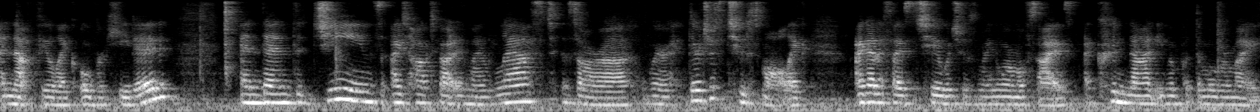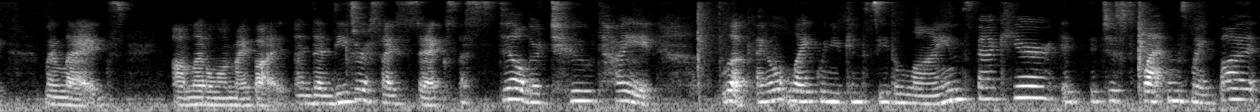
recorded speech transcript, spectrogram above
and not feel like overheated. And then the jeans I talked about in my last Zara, where they're just too small. Like I got a size two, which is my normal size. I could not even put them over my, my legs um, let alone my butt. And then these are a size six. Uh, still, they're too tight. Look, I don't like when you can see the lines back here. It, it just flattens my butt.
